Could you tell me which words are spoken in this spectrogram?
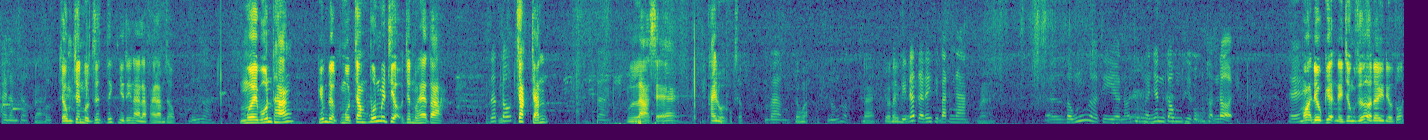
Phải làm giàu. Đấy. Trồng trên một diện tích như thế này là phải làm giàu. Đúng rồi. 14 tháng kiếm được 140 triệu trên một hecta rất tốt. chắc chắn vâng. là sẽ thay đổi cuộc sống. Vâng. Đúng không đúng rồi. Đấy cho nên vì đất ở đây thì bạt ngàn. Vâng. Ờ, giống thì nói chung là nhân công thì cũng thuận lợi. Thế. Mọi điều kiện để trồng dứa ở đây đều tốt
